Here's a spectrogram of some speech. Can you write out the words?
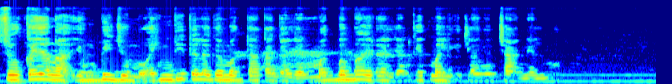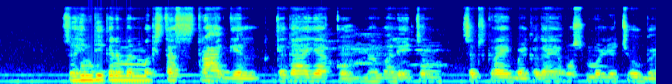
So, kaya nga, yung video mo ay hindi talaga magtatagal yan, magbabiral yan kahit maliit lang yung channel mo. So, hindi ka naman magsta-struggle, kagaya ko, na maliit yung subscriber, kagaya kong small YouTuber,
